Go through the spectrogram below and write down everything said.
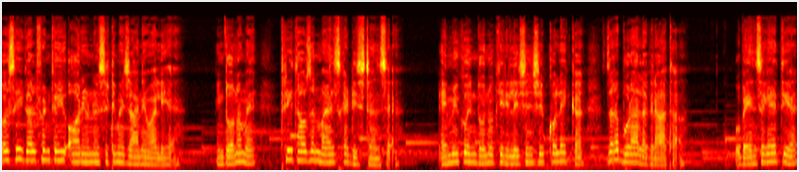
और उसकी गर्लफ्रेंड कहीं और यूनिवर्सिटी में जाने वाली है। इन दोनों में 3000 माइल्स का डिस्टेंस है। एमी को इन दोनों की रिलेशनशिप को लेकर जरा बुरा लग रहा था। वो बेन से कहती है,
